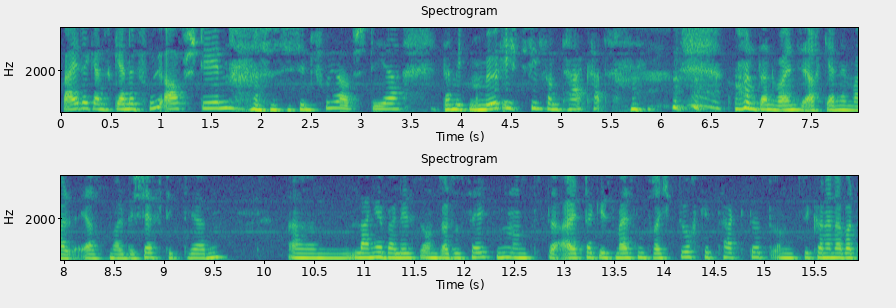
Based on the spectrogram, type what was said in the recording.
beide ganz gerne früh aufstehen, also sie sind Frühaufsteher, damit man möglichst viel vom Tag hat. Und dann wollen sie auch gerne mal erstmal beschäftigt werden. Ähm, Langeweile ist bei uns also selten und der Alltag ist meistens recht durchgetaktet und sie können aber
